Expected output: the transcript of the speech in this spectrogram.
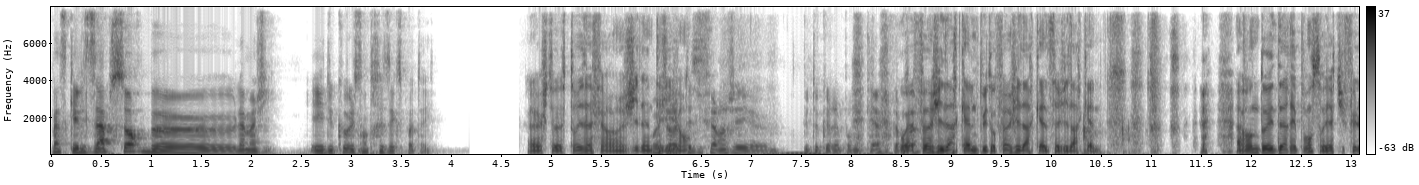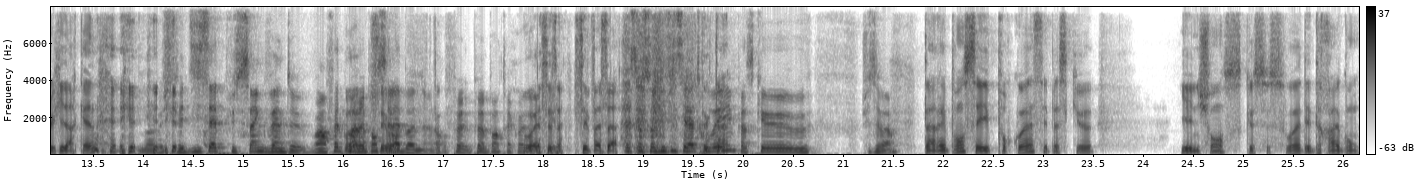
Parce qu'elles absorbent euh, la magie. Et du coup, elles sont très exploitées. Euh, Je t'autorise à faire un jet Moi, j'aurais peut-être d'intelligence. dû faire un jet euh, plutôt que répondre cash, comme Ouais, ça. fais un jet d'arcane plutôt. Fais un jet d'arcane, c'est un jet d'arcane. Avant de donner ta réponse, on va dire que tu fais le jet d'arcane. Mais j'ai fait 17 plus 5, 22. Ouais, en fait, ma Ouais, réponse est bon. la bonne. Alors, peu, peu importe à quoi. ouais, c'est ça. C'est pas ça. Ça soit difficile à trouver parce que. Je sais pas. Ta réponse, c'est pourquoi? C'est parce que il y a une chance que ce soit des dragons.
